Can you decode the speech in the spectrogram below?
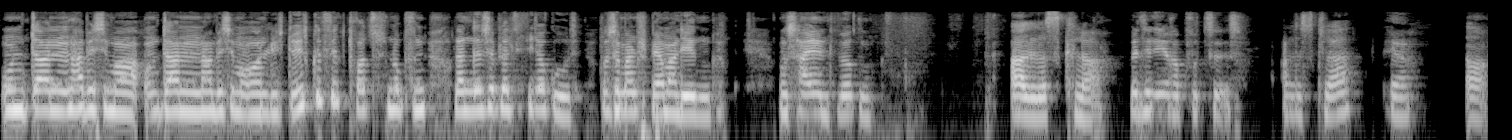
und dann habe ich sie mal und dann habe ich sie mal ordentlich durchgefickt, trotz Schnupfen, und dann ist sie plötzlich wieder gut. Muss ja mein Sperma legen. Muss heilend wirken, Alles klar. wenn sie in ihrer Putze ist. Alles klar? Ja. Ah.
